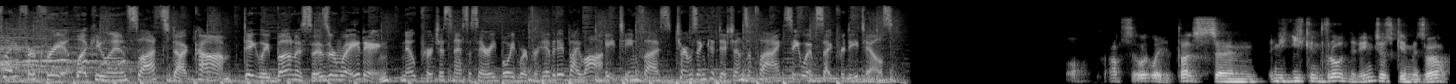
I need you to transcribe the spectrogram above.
Play for free at LuckyLandSlots.com. Daily bonuses are waiting. No purchase necessary. Void were prohibited by law. 18 plus. Terms and conditions apply. See website for details. Oh, absolutely. That's um, and you, you can throw in the Rangers game as well.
